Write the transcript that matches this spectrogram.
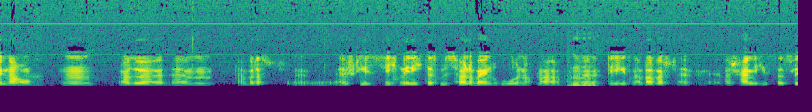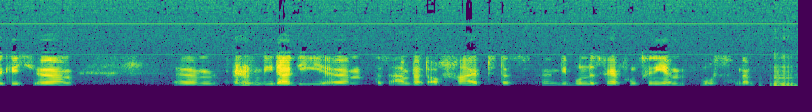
Genau. Mhm. Also, ähm, aber das äh, erschließt sich mir nicht, das müsste man aber in Ruhe nochmal äh, mhm. lesen. Aber wahrscheinlich ist das wirklich äh, äh, wieder die äh, das Abendblatt auch schreibt, dass äh, die Bundeswehr funktionieren muss. Ne? Mhm.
